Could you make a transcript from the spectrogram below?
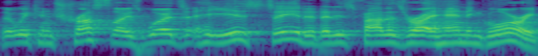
that we can trust those words that he is seated at his Father's right hand in glory.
